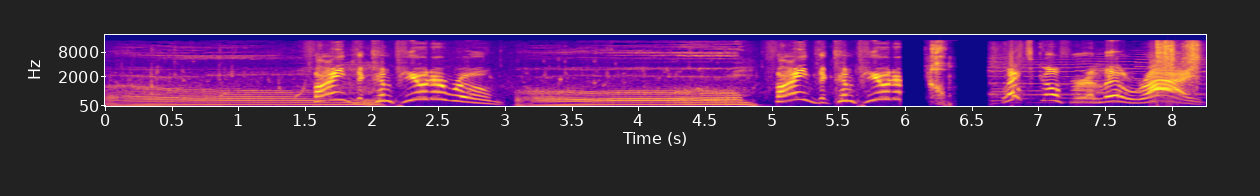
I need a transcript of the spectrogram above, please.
Oh. Find the computer room! Oh. Find the computer... Let's go for a little ride!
